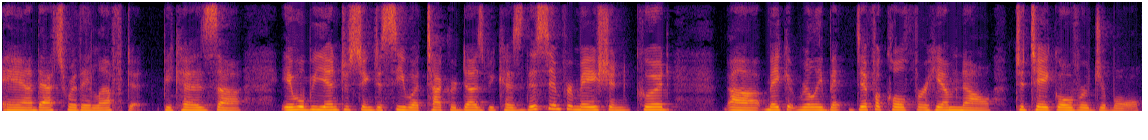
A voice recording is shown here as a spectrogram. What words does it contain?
And that's where they left it because uh, it will be interesting to see what Tucker does because this information could uh, make it really difficult for him now to take over Jabot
